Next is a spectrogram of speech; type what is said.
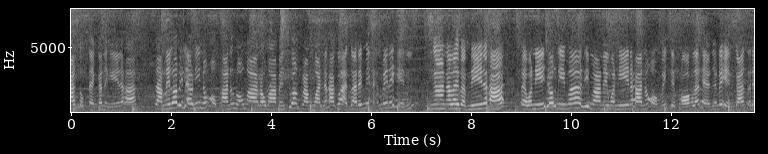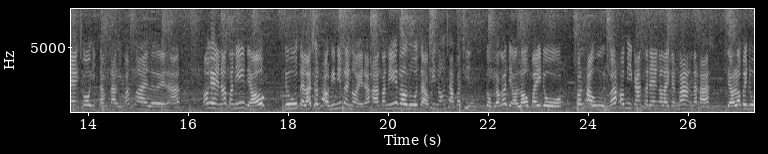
การตกแต่งกันอย่างนี้นะคะ จากในรอบที่แล้วนี่น้องหอมพาน้องๆมาเรามาเป็นช่วงกลางวันนะคะ ก็อาจจะได้ไม่ไม่ได้เห็นงานอะไรแบบนี้นะคะ แต่วันนี้โชคดีมากที่มาในวันนี้นะคะ น้องหอมไม่เจ็บท้องและแถมยังได้เห็นการแสดงโชว์อีกต่างๆ อีกมากมายเลยนะคะโอเคนะตอนนี้เดี๋ยว ดูแต่ละชนเผ่านิดๆหน่อยๆนะคะ ตอนนี้เราดูจากพี่น้องชาวกระชินจบแล้วก็เดี๋ยวเราไปดูชนเผ่าอื่นว่าเขามีการแสดงอะไรกันบ้างนะคะ เดี๋ยวเราไปดู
